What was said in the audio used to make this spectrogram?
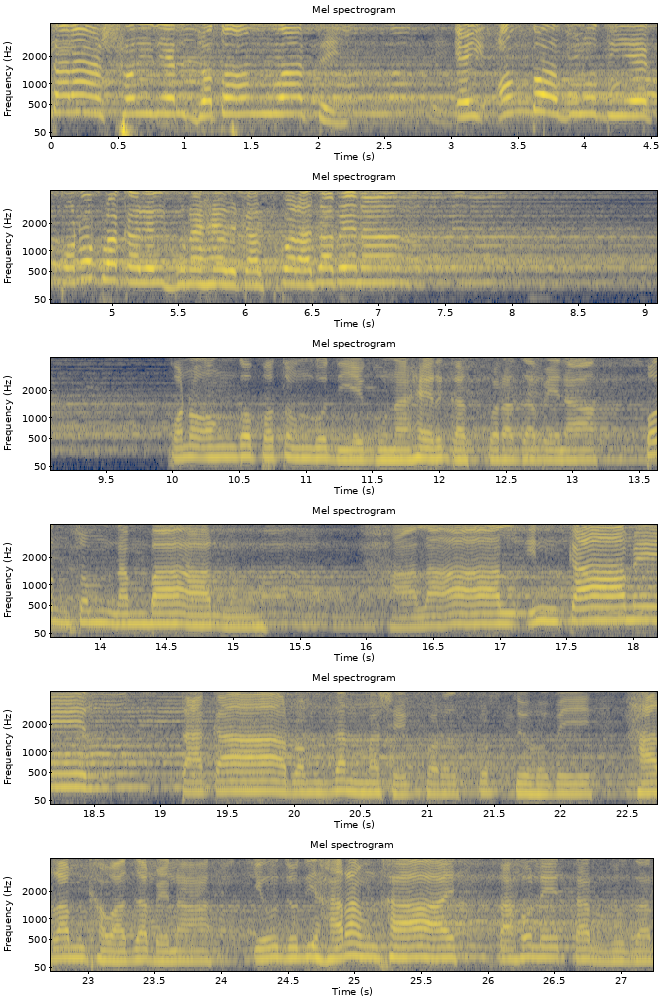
ছাড়া শরীরের যত অঙ্গ আছে এই অঙ্গগুলো দিয়ে কোনো প্রকারের গুনাহের কাজ করা যাবে না। কোনো অঙ্গ পতঙ্গ দিয়ে গুনাহের কাজ করা যাবে না। পঞ্চম নাম্বার, হালাল ইনকামের টাকা রমজান মাসে খরচ করতে হবে। হারাম খাওয়া যাবে না। কেউ যদি হারাম খায়, তাহলে তার রোজার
